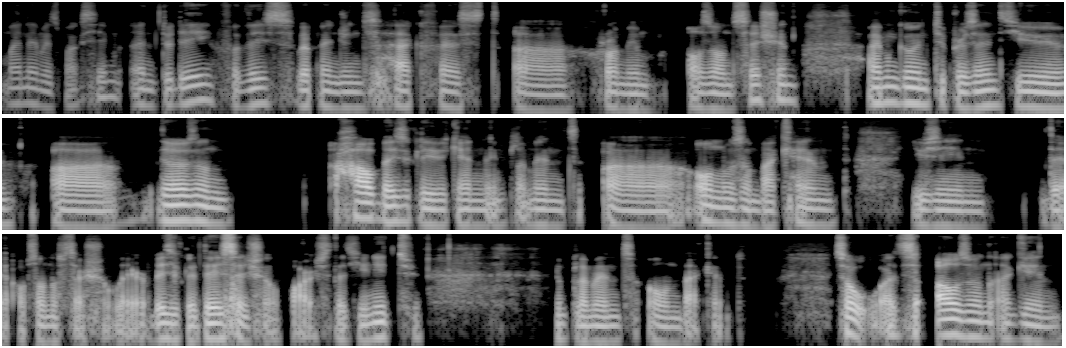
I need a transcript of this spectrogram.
my name is Maxim, and today for this Web Engines Hackfest uh, Chromium Ozone session, I'm going to present you uh, the Ozone, how basically we can implement uh, on Ozone backend using the Ozone abstraction layer, basically the essential parts that you need to implement on backend. So what's Ozone again?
